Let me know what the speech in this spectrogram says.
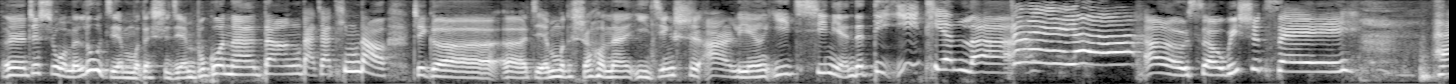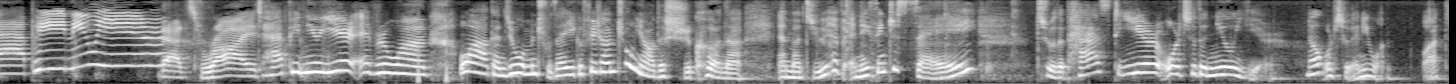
嗯、这是我们录节目的时间。不过呢，当大家听到这个呃节目的时候呢，已经是二零一七年的第一天了。对呀。Oh, so we should say Happy New Year！ that's right. Happy New Year, everyone! 哇，感觉我们处在一个非常重要的时刻呢。Emma, do you have anything to say to the past year or to the new year? No. Or to anyone? What?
